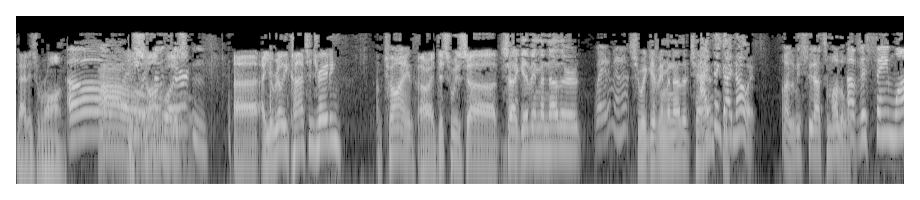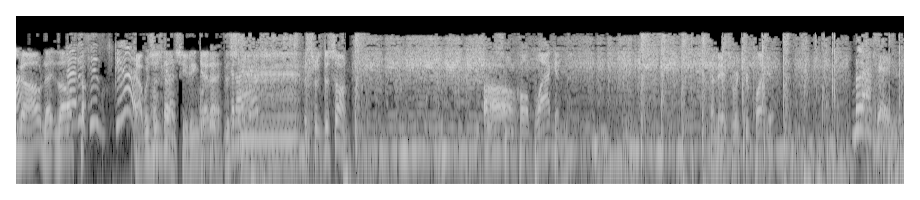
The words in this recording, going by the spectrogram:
That is wrong. Oh, The you're song was- Uh, are you really concentrating? I'm trying. All right. This was... Uh, Should I give him another... Wait a minute. Should we give him another chance? I think I know it. Oh, let me shoot out some other ones. Of ones. the same one? no, that, That is his guess. That was his guess. You didn't get Okay. it. This, Can I this was the song. A song called Blackened. And there's Richard playing it. Blackened.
